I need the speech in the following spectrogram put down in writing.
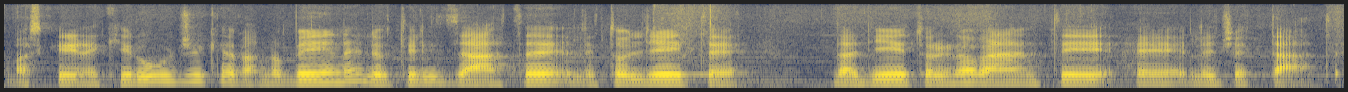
mascherine chirurgiche vanno bene, le utilizzate, le togliete da dietro in avanti e le gettate.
